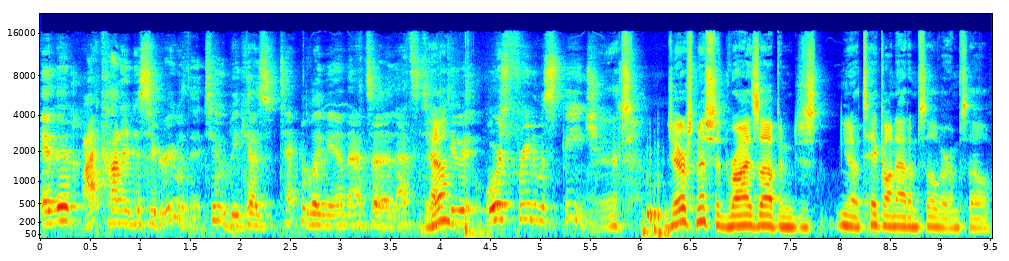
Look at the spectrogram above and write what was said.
And then I kind of disagree with it too because technically, man, that's a that's a Yeah. tattoo. Where's freedom of speech? J.R. Smith should rise up and just you know take on Adam Silver himself.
